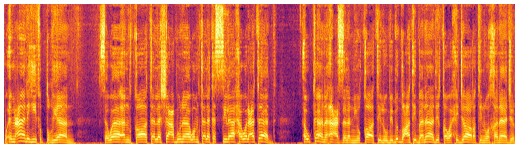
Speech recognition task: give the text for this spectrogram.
وإمعانه في الطغيان سواء قاتل شعبنا وامتلك السلاح والعتاد أو كان أعزلا يقاتل ببضعة بنادق وحجارة وخناجر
